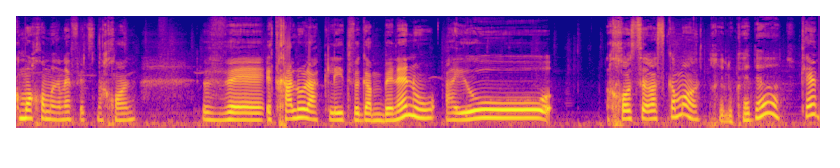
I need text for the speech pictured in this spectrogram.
כמו חומר נפץ, נכון. והתחלנו להקליט, וגם בינינו היו חוסר הסכמות, חילוקי דעות. כן.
